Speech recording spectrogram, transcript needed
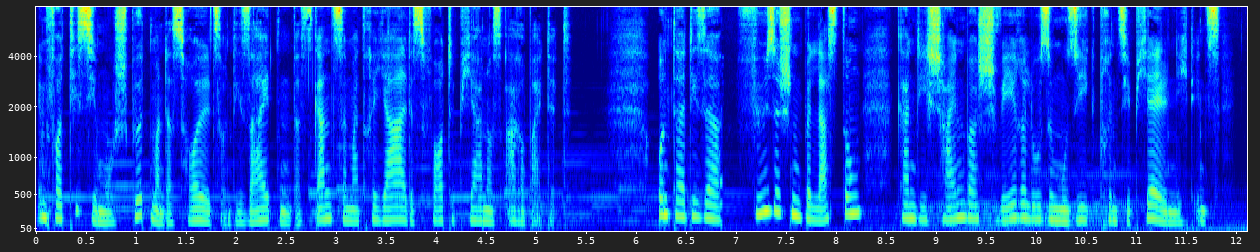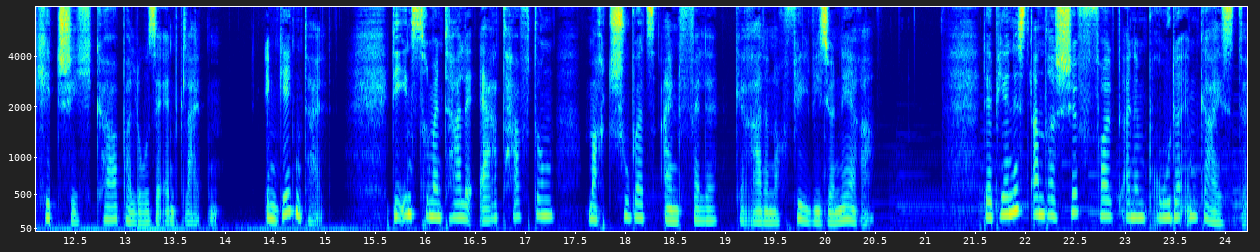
Im Fortissimo spürt man das Holz und die Saiten, das ganze Material des Fortepianos arbeitet. Unter dieser physischen Belastung kann die scheinbar schwerelose Musik prinzipiell nicht ins kitschig Körperlose entgleiten. Im Gegenteil, die instrumentale Erdhaftung macht Schuberts Einfälle gerade noch viel visionärer. Der Pianist Andras Schiff folgt einem Bruder im Geiste,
